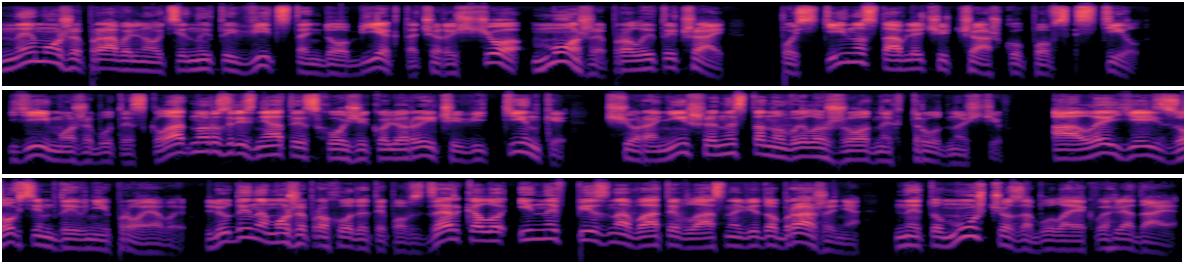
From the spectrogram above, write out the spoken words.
не може правильно оцінити відстань до об'єкта, через що може пролити чай, постійно ставлячи чашку повз стіл. Їй може бути складно розрізняти схожі кольори чи відтінки, що раніше не становило жодних труднощів, але є й зовсім дивні прояви. Людина може проходити повз дзеркало і не впізнавати власне відображення, не тому, що забула, як виглядає,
